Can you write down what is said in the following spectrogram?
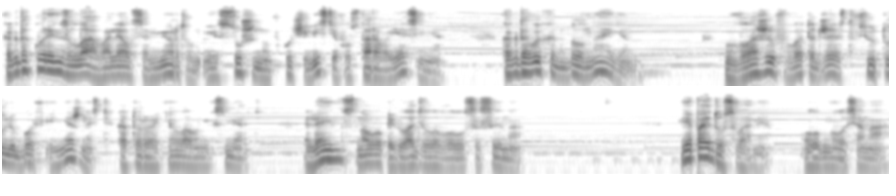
когда корень зла валялся мертвым и иссушенным в куче листьев у старого ясеня, когда выход был найден, вложив в этот жест всю ту любовь и нежность, которую отняла у них смерть, Элейн снова пригладила волосы сына. «Я пойду с вами», — улыбнулась она,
